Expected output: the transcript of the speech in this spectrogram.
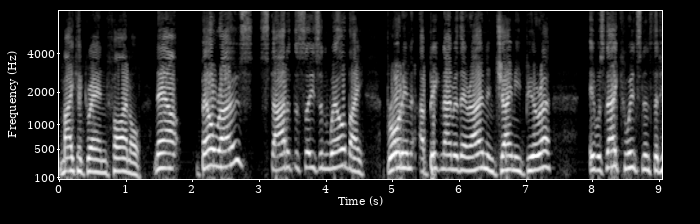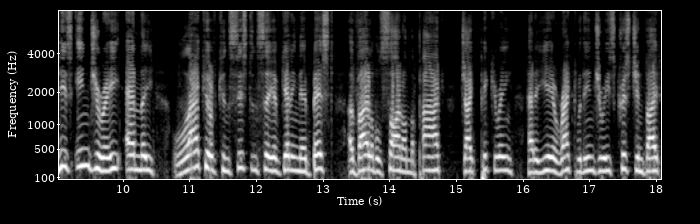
make a grand final. Now, Belrose started the season well. They brought in a big name of their own in Jamie Buhrer. It was no coincidence that his injury and the lack of consistency of getting their best available side on the park. Jake Pickering had a year racked with injuries. Christian Bate,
